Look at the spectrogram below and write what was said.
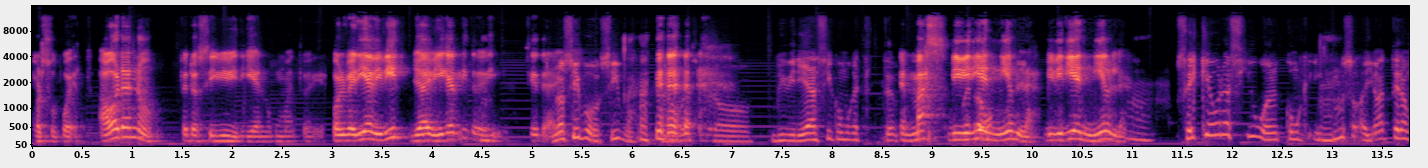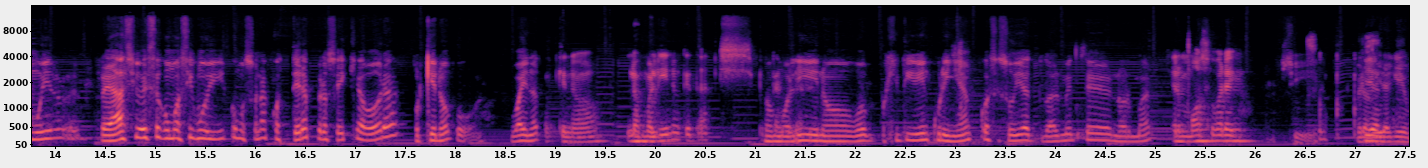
Por supuesto. Ahora no, pero sí viviría en algún momento de vida. Volvería a vivir, ya viví, Carlito, viví siete años. No, sí, pues, sí, po. Pero, por eso, pero viviría así como que... te- Es más, viviría Bueno. en niebla, viviría en niebla. ¿Sabes que ahora sí, weón? Como que incluso yo antes era muy reacio eso, como así, vivir como zonas costeras, pero ¿sabes que ahora? ¿Por qué no, po? Why not? Porque no, los molinos, ¿qué tal? Los molinos, weón, gente que vive en Curiñanco hace su vida totalmente normal. Hermoso por ahí. Sí, pero Bien. mira que...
